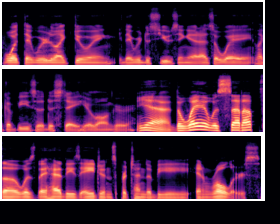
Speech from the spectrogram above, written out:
what they were like doing. They were just using it as a way, like a visa, to stay here longer. Yeah, the way it was set up though was they had these agents pretend to be enrollers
